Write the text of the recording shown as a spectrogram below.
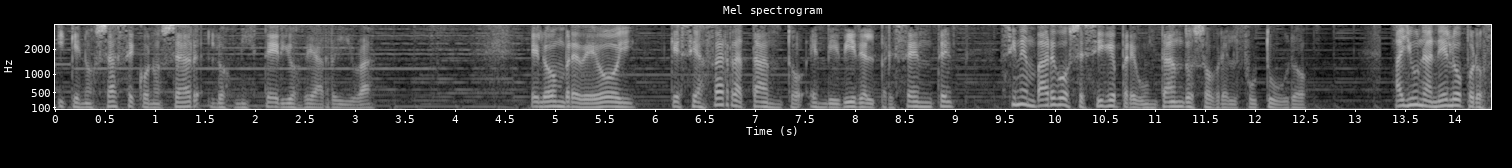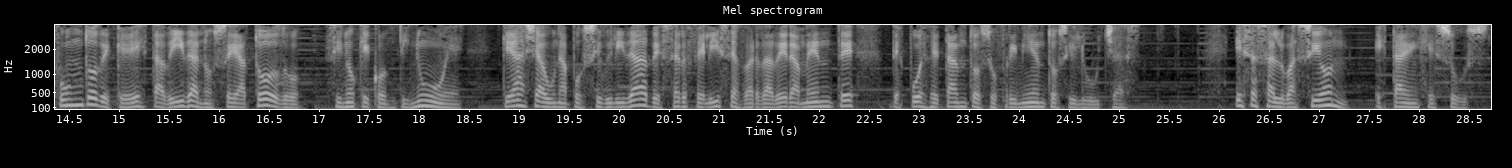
y que nos hace conocer los misterios de arriba. El hombre de hoy, que se aferra tanto en vivir el presente, sin embargo se sigue preguntando sobre el futuro. Hay un anhelo profundo de que esta vida no sea todo, sino que continúe, que haya una posibilidad de ser felices verdaderamente después de tantos sufrimientos y luchas. Esa salvación está en Jesús.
